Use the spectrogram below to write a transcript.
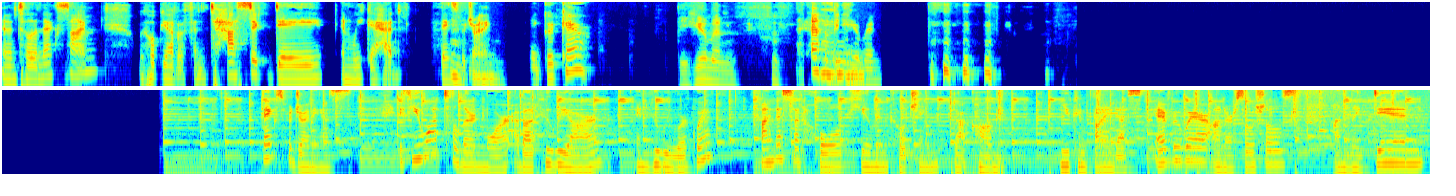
And until the next time, we hope you have a fantastic day and week ahead. Thanks for joining. Mm-hmm. Take good care. Be human. Be human. Thanks for joining us. If you want to learn more about who we are and who we work with, find us at wholehumancoaching.com. You can find us everywhere on our socials, on LinkedIn,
